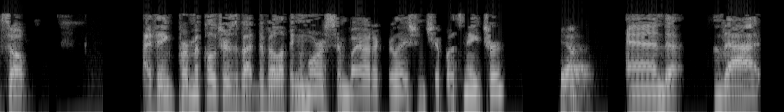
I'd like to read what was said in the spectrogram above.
So, I think permaculture is about developing a more symbiotic relationship with nature. Yep. And that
